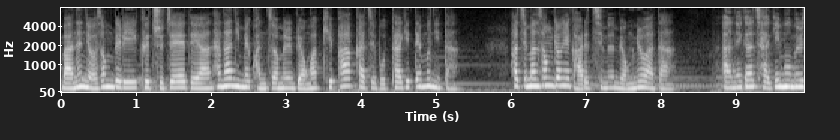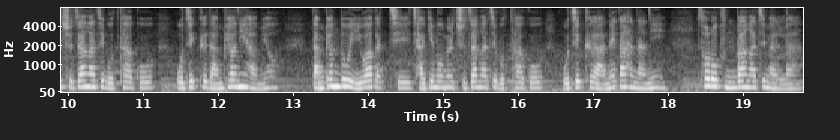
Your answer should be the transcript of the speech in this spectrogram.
많은 여성들이 그 주제에 대한 하나님의 관점을 명확히 파악하지 못하기 때문이다. 하지만 성경의 가르침은 명료하다. 아내가 자기 몸을 주장하지 못하고 오직 그 남편이 하며 남편도 이와 같이 자기 몸을 주장하지 못하고 오직 그 아내가 하나니 서로 분방하지 말라.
